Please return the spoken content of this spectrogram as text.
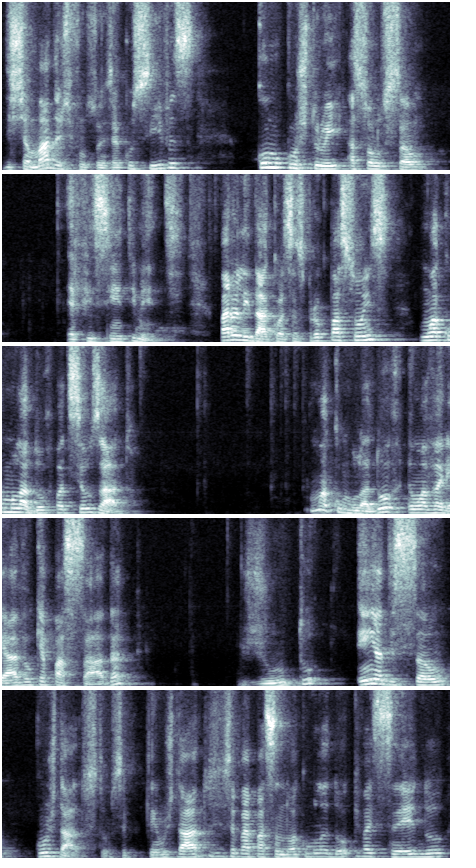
de chamadas de funções recursivas, como construir a solução eficientemente. Para lidar com essas preocupações, um acumulador pode ser usado. Um acumulador é uma variável que é passada junto em adição com os dados. Então, você tem os dados e você vai passando no acumulador que vai sendo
